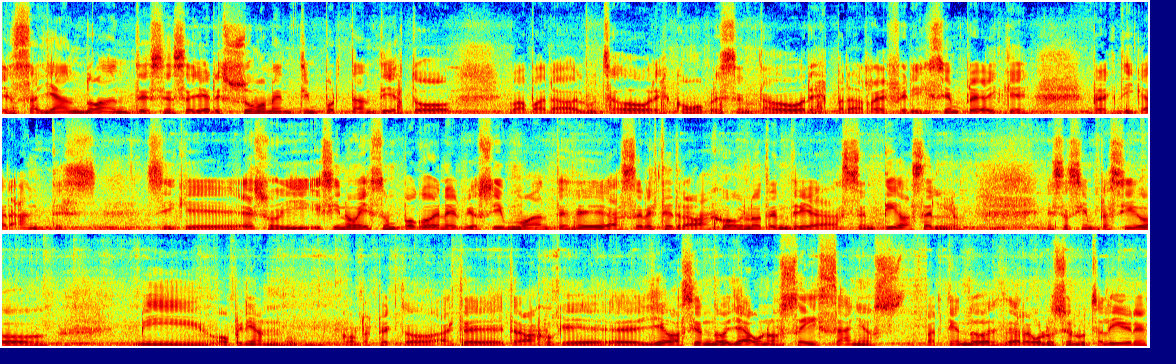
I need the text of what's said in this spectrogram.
ensayando antes, ensayar es sumamente importante y esto va para luchadores como presentadores, para referees, siempre hay que practicar antes. Así que eso, y, si no hubiese un poco de nerviosismo antes de hacer este trabajo, no tendría sentido hacerlo. Esa siempre ha sido mi opinión con respecto a este trabajo que eh, llevo haciendo ya unos seis años, partiendo desde Revolución Lucha Libre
